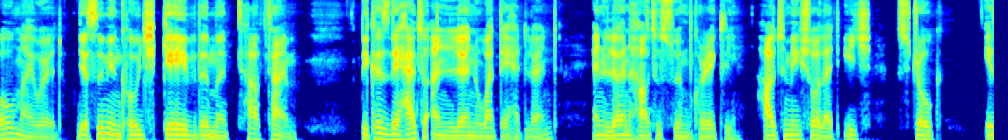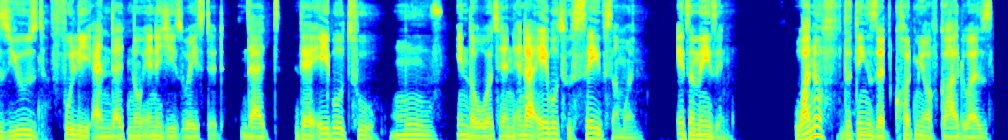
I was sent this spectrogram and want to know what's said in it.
oh my word, their swimming coach gave them a tough time because they had to unlearn what they had learned and learn how to swim correctly, how to make sure that each stroke is used fully and that no energy is wasted, that they're able to move in the water and, and are able to save someone. It's amazing. One of the things that caught me off guard was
